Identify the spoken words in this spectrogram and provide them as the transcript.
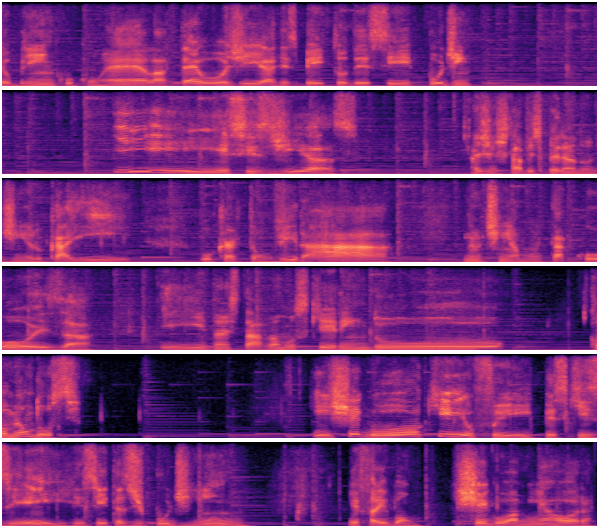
Eu brinco com ela até hoje a respeito desse pudim. E esses dias a gente estava esperando o dinheiro cair, o cartão virar, não tinha muita coisa e nós estávamos querendo comer um doce. E chegou que eu fui, pesquisei receitas de pudim. E falei, bom, chegou a minha hora.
